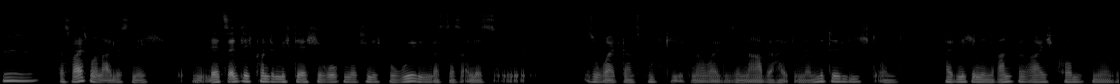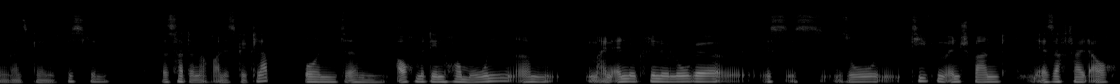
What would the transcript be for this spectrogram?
Mhm. Das weiß man alles nicht. Letztendlich konnte mich der Chirurg natürlich beruhigen, dass das alles äh, soweit ganz gut geht, ne? weil diese Narbe halt in der Mitte liegt und halt nicht in den Randbereich kommt, nur so ein ganz kleines bisschen. Das hat dann auch alles geklappt. Und ähm, auch mit den Hormonen, ähm, mein Endokrinologe ist, ist so tiefenentspannt. Er sagt halt auch,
